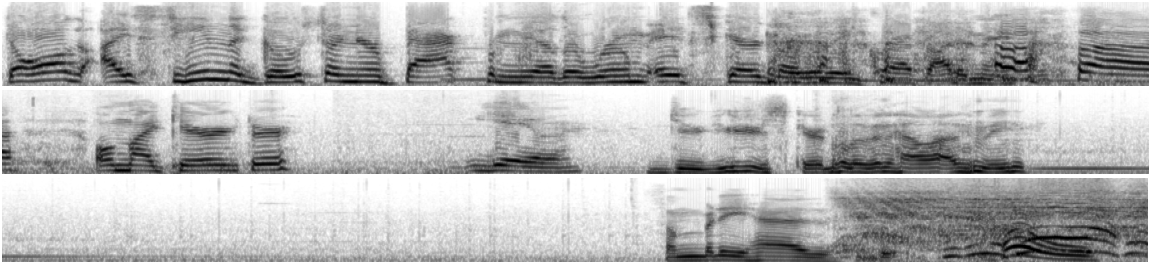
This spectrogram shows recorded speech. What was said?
Dog, I seen the ghost on your back from the other room. It scared the living crap out of me. oh, my character? Yeah. Dude, you just scared the living hell out of me. Somebody has. Oh!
